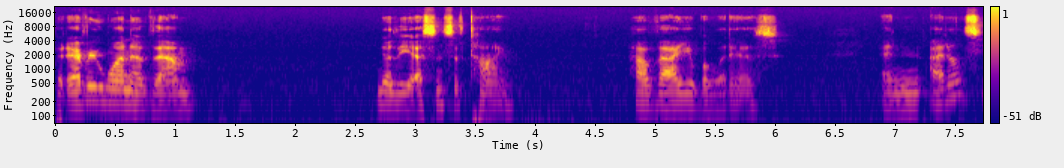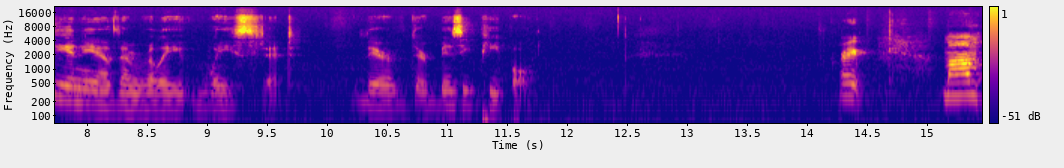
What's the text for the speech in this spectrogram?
But every one of them know the essence of time, how valuable it is. And I don't see any of them really waste it. They're, they're busy people Right. Mom,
